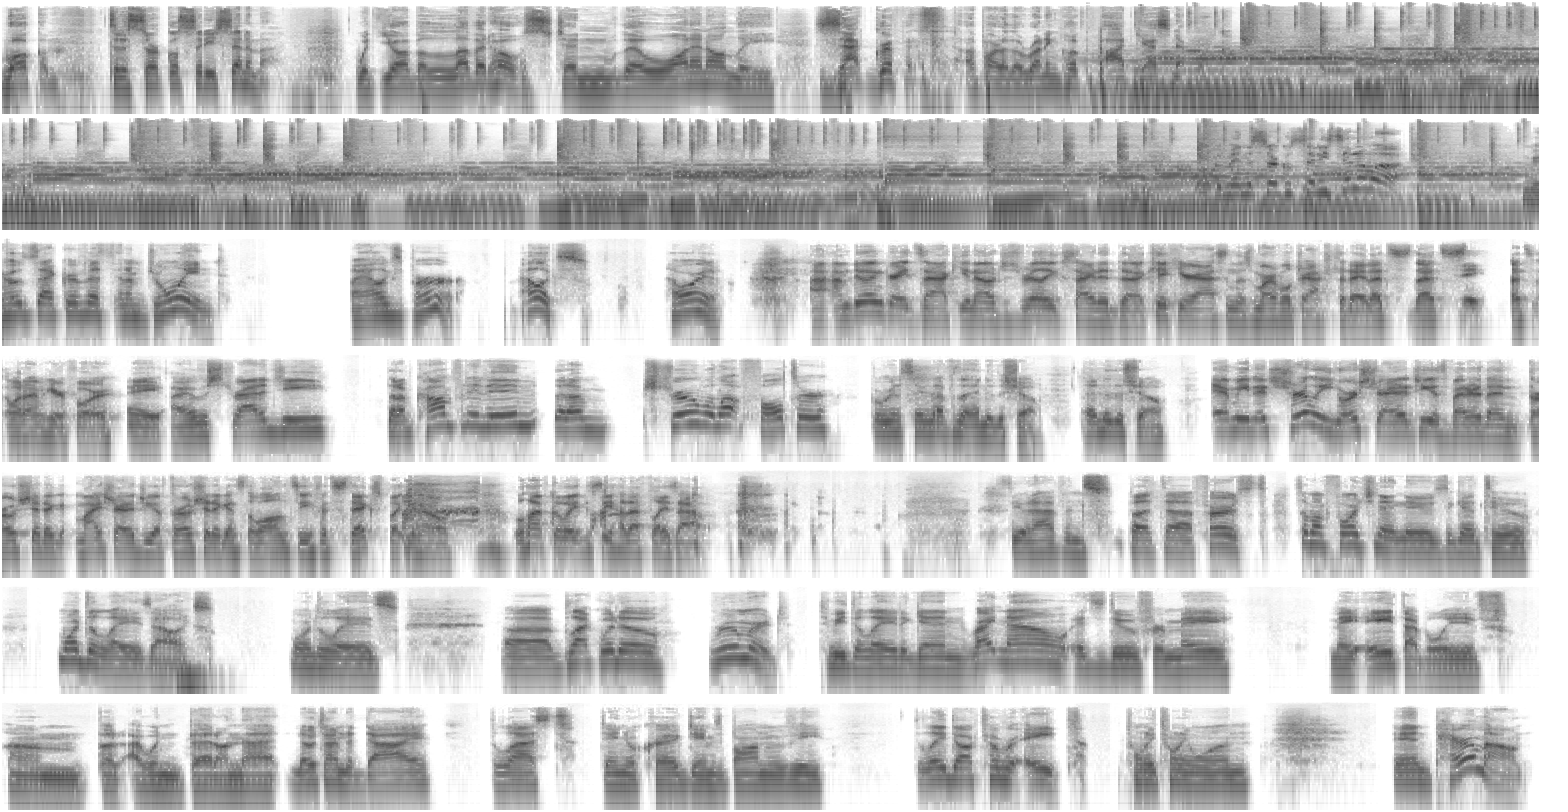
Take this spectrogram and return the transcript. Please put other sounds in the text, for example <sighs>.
Welcome to the Circle City Cinema with your beloved host and the one and only Zach Griffith, a part of the Running Hook Podcast Network. Welcome into Circle City Cinema. I'm your host, Zach Griffith, and I'm joined by Alex Burr. Alex, how are you? I- I'm doing great, Zach. You know, just really excited to kick your ass in this Marvel draft today. That's that's Hey. that's what I'm here for. Hey, I have a strategy that I'm confident in, that I'm sure will not falter, but we're going to save that for the end of the show. End of the show. I mean, it's surely your strategy is better than throw shit. My strategy of throw shit against the wall and see if it sticks. But you know, <laughs> we'll have to wait to see how that plays out. See what happens. But uh, first, some unfortunate news to get to. More delays, Alex. More delays. Uh, Black Widow rumored to be delayed again. Right now, it's due for May, May eighth, I believe. Um, but I wouldn't bet on that. No Time to Die, the last Daniel Craig James Bond movie, delayed to October eighth, twenty twenty one. And Paramount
